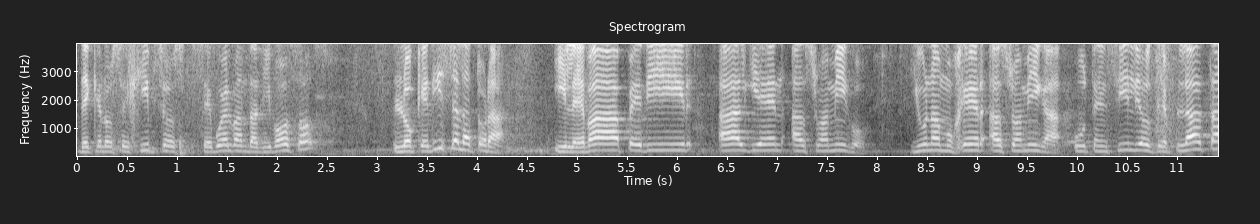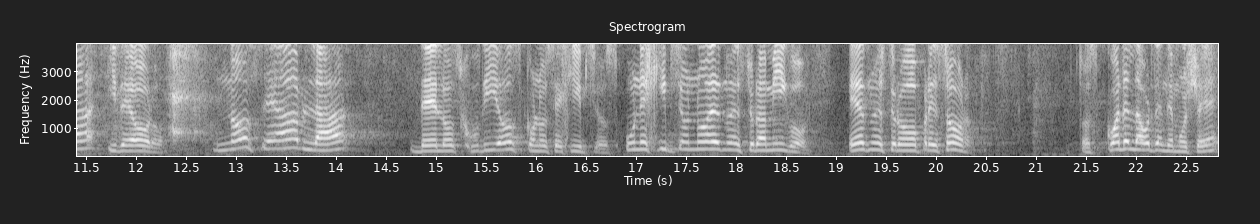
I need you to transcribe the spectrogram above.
de que los egipcios se vuelvan dadivosos? Lo que dice la Torah, y le va a pedir alguien a su amigo y una mujer a su amiga utensilios de plata y de oro. No se habla de los judíos con los egipcios. Un egipcio no es nuestro amigo, es nuestro opresor. Entonces, ¿cuál es la orden de Moshe?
